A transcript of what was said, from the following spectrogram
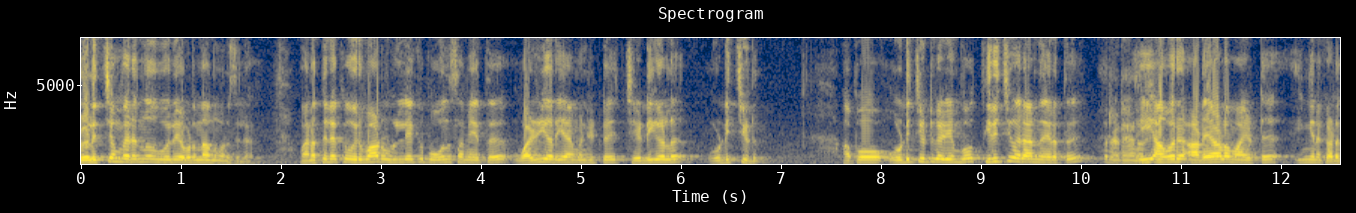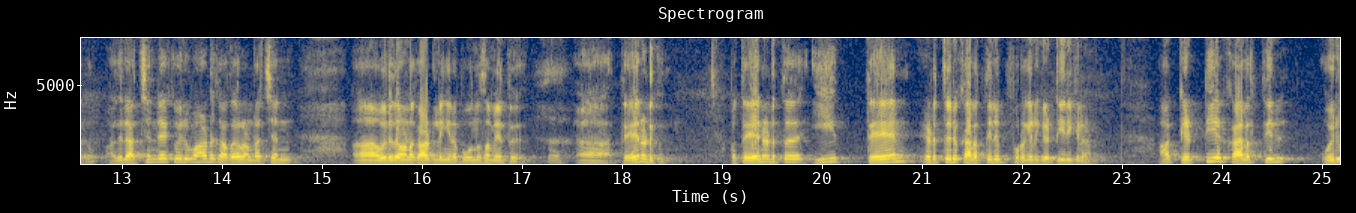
വെളിച്ചം വരുന്നത് പോലും എവിടെ നിന്നാന്ന് മനസ്സിലാക്കും. വനത്തിലൊക്കെ ഒരുപാട് ഉള്ളിലേക്ക് പോകുന്ന സമയത്ത് വഴി അറിയാൻ വേണ്ടിയിട്ട് ചെടികൾ ഒടിച്ചിടും. അപ്പോൾ ഒടിച്ചിട്ട് കഴിയുമ്പോൾ തിരിച്ചു വരാൻ നേരത്ത് ഈ അവർ അടയാളമായിട്ട് ഇങ്ങനെ കിടക്കും. അതിൽ അച്ഛന്റെയൊക്കെ ഒരുപാട് കഥകളുണ്ട്. അച്ഛൻ ഒരു തവണ കാട്ടിലിങ്ങനെ പോകുന്ന സമയത്ത് തേനെടുക്കും അപ്പോൾ തേനെടുത്ത് ഈ തേൻ എടുത്തൊരു കലത്തിൽ പുറകിൽ കെട്ടിയിരിക്കലാണ്. കെട്ടിയ കലത്തിൽ ഒരു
